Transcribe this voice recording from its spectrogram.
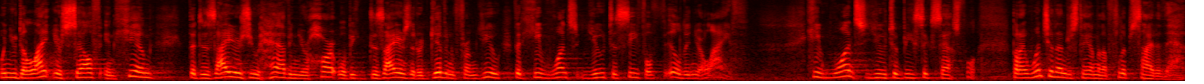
When you delight yourself in Him, the desires you have in your heart will be desires that are given from you that He wants you to see fulfilled in your life. He wants you to be successful. But I want you to understand on the flip side of that,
